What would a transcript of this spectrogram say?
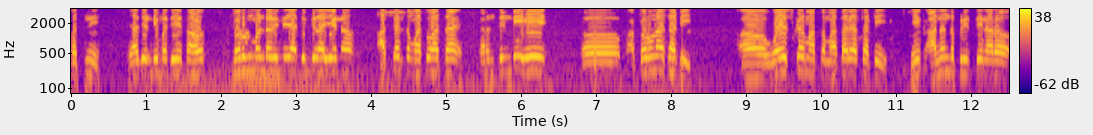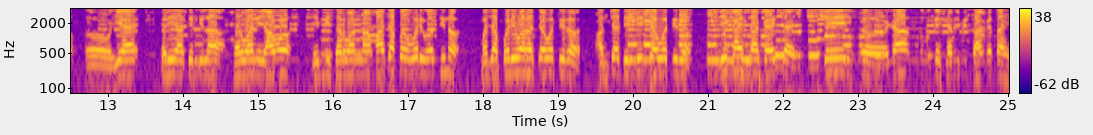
पत्नी या दिंडीमध्ये येत आहोत. तरुण मंडळीने या दिंडीला येणं अत्यंत महत्वाचं आहे. कारण दिंडी हे तरुणासाठी वयस्कर माता म्हाताऱ्यासाठी एक आनंद प्रीत देणार हे आहे. तरी या दिंडीला सर्वांनी यावं. हे मी सर्वांना माझ्या वरी वतीनं माझ्या परिवाराच्या वतीनं आमच्या दिंडीच्या वतीनं जे काय सांगायचं आहे ते या उद्देशाने मी सांगत आहे.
